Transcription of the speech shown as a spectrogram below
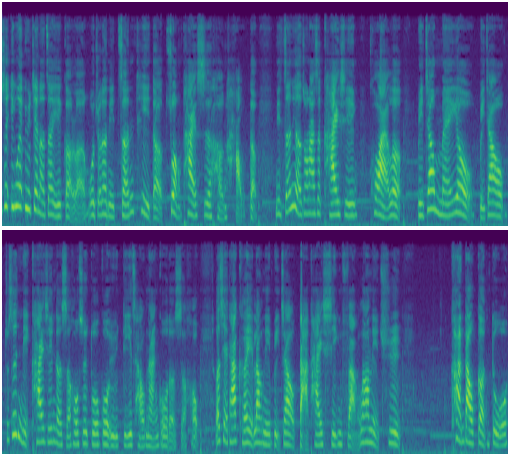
是因为遇见了这一个人，我觉得你整体的状态是很好的，你整体的状态是开心快乐。比较没有比较，就是你开心的时候是多过于低潮难过的时候，而且它可以让你比较打开心房，让你去看到更多，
